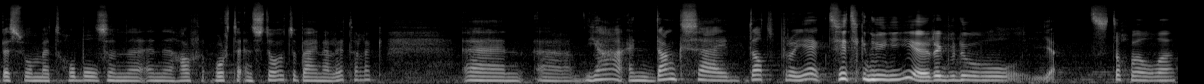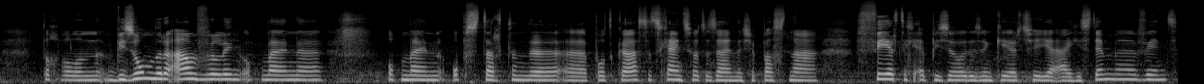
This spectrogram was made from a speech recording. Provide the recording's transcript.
best wel met hobbels en, eh, en eh, hor- horten en stoten, bijna letterlijk. En eh, ja, en dankzij dat project zit ik nu hier. Ik bedoel, ja, het is toch wel, eh, toch wel een bijzondere aanvulling op mijn, eh, op mijn opstartende eh, podcast. Het schijnt zo te zijn dat je pas na 40 episodes een keertje je eigen stem vindt.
